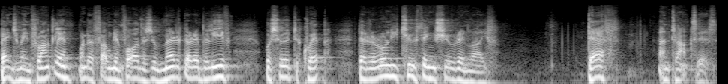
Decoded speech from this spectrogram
Benjamin Franklin, one of the founding fathers of America, I believe, was heard to quip there are only two things sure in life death and taxes.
